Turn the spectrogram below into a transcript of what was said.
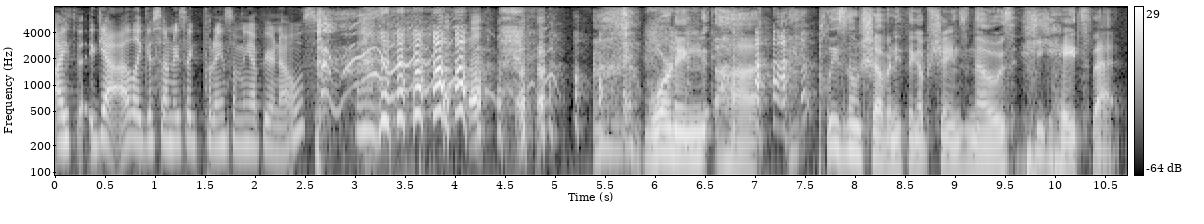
I th- yeah, like if somebody's like putting something up your nose. Warning, uh, please don't shove anything up Shane's nose. He hates that.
